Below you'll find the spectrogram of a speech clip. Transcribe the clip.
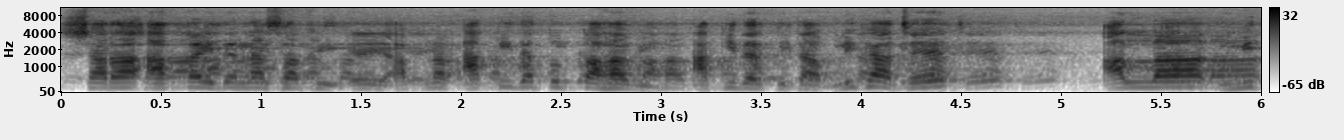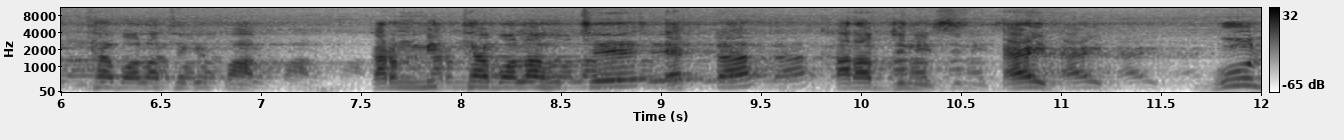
সারা আকাইদা নাসাফি, এই আপনার আকিদাতুত তাহাবি, আকিদার কিতাব লেখা আছে, আল্লাহ মিথ্যা বলা থেকে পাক। কারণ মিথ্যা বলা হচ্ছে একটা খারাপ জিনিস এই ভুল।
